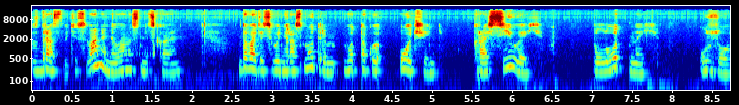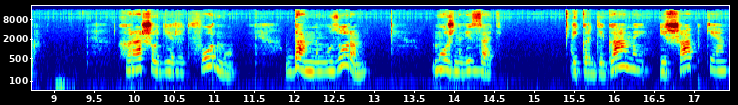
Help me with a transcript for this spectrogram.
Здравствуйте, с вами Милана Смецкая. Давайте сегодня рассмотрим вот такой очень красивый, плотный узор. Хорошо держит форму. Данным узором можно вязать и кардиганы, и шапки,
